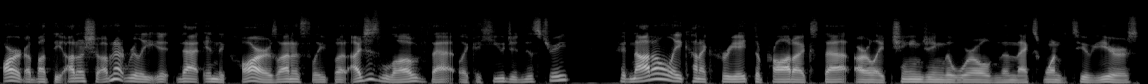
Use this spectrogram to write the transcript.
part about the auto show. I'm not really that into cars, honestly, but I just loved that like a huge industry could not only kind of create the products that are like changing the world in the next one to two years,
